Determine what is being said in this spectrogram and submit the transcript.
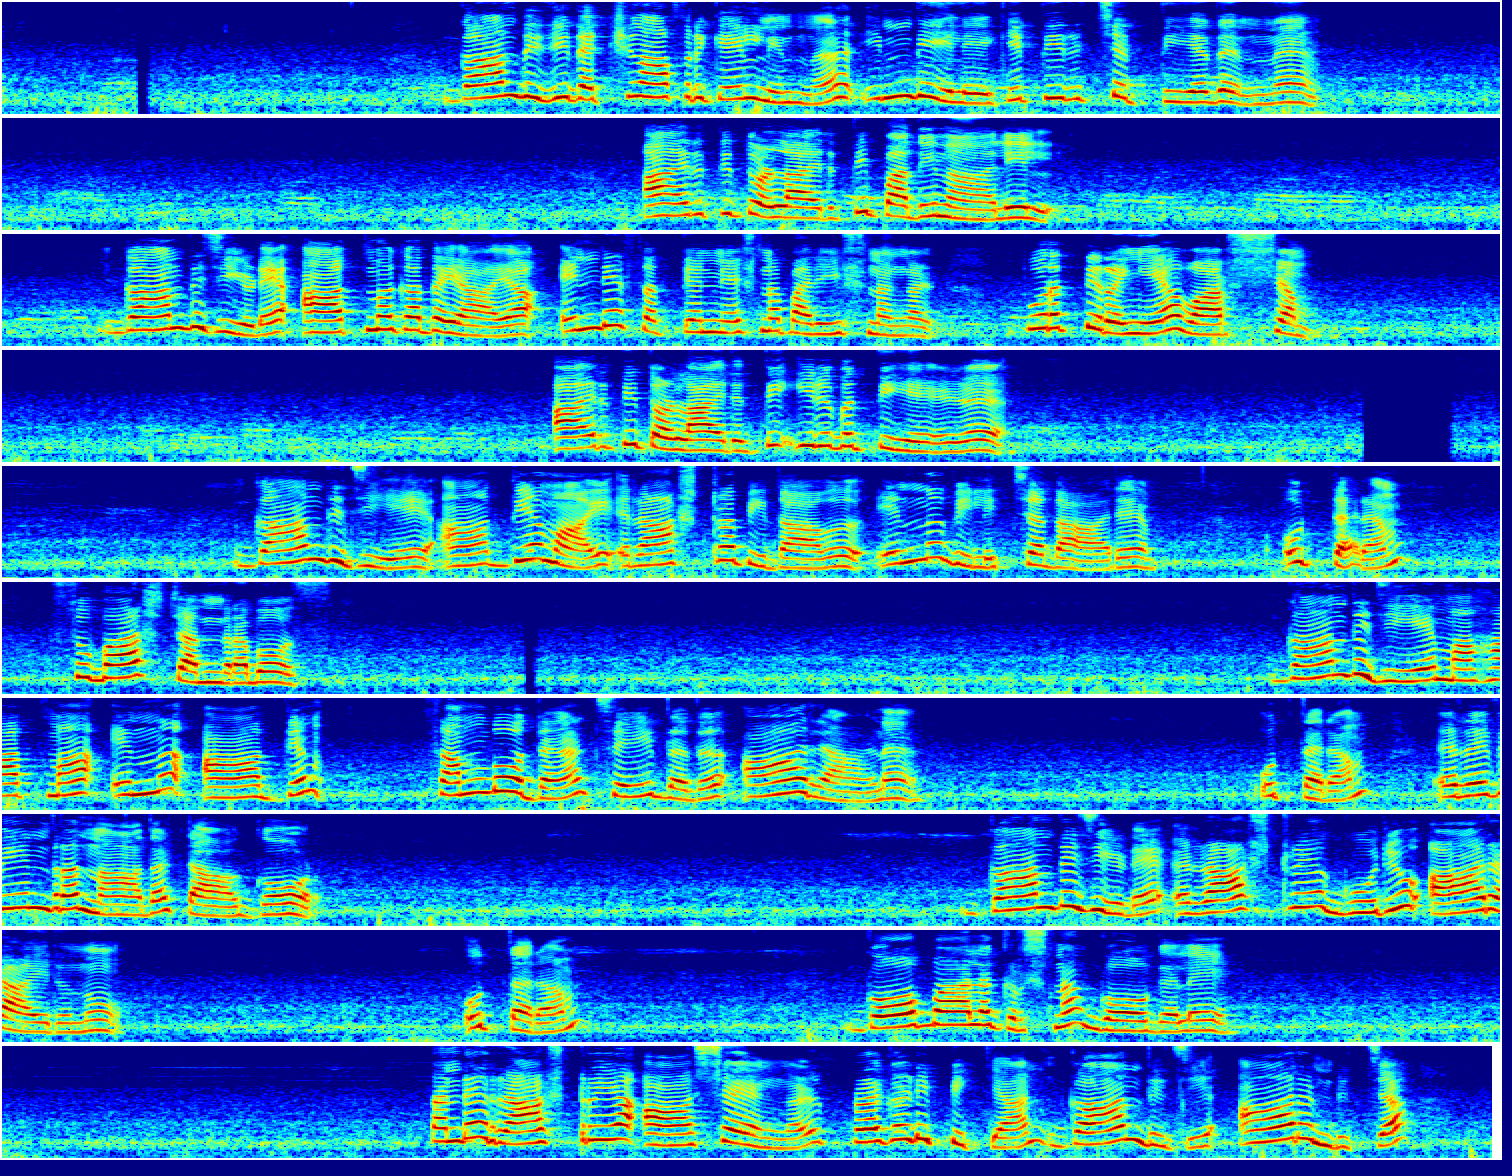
ഗാന്ധിജി ദക്ഷിണാഫ്രിക്കയിൽ നിന്ന് ഇന്ത്യയിലേക്ക് തിരിച്ചെത്തിയതെന്ന്. ആയിരത്തി തൊള്ളായിരത്തി പതിനാലിൽ ഗാന്ധിജിയുടെ ആത്മകഥയായ എന്റെ സത്യാന്വേഷണ പരീക്ഷണങ്ങൾ പുറത്തിറങ്ങിയ വർഷം. ആയിരത്തി തൊള്ളായിരത്തി ഇരുപത്തിയേഴ്. ഗാന്ധിജിയെ ആദ്യമായി രാഷ്ട്രപിതാവ് എന്ന് വിളിച്ചതാര്? ഉത്തരം സുഭാഷ് ചന്ദ്രബോസ്. ഗാന്ധിജിയെ മഹാത്മാ എന്ന് ആദ്യം സംബോധന ചെയ്തത് ആരാണ്? ഉത്തരം രവീന്ദ്രനാഥ ടാഗോർ. ഗാന്ധിജിയുടെ രാഷ്ട്രീയ ഗുരു ആരായിരുന്നു? ഉത്തരം ഗോപാലകൃഷ്ണ ഗോഖലെ. തന്റെ രാഷ്ട്രീയ ആശയങ്ങൾ പ്രകടിപ്പിക്കാൻ ഗാന്ധിജി ആരംഭിച്ച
